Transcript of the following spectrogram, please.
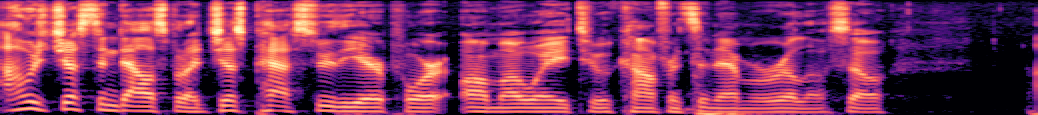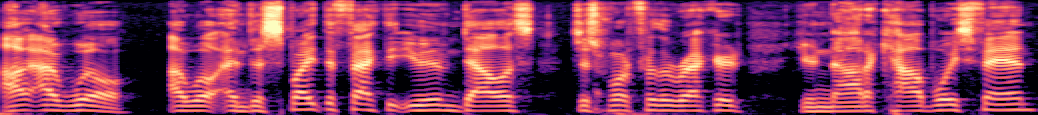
I was just in Dallas, but I just passed through the airport on my way to a conference in Amarillo. So I, I will. I will. And despite the fact that you live in Dallas, just want for the record, you're not a Cowboys fan.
